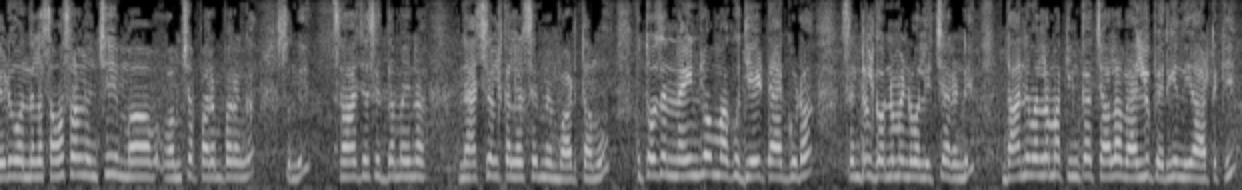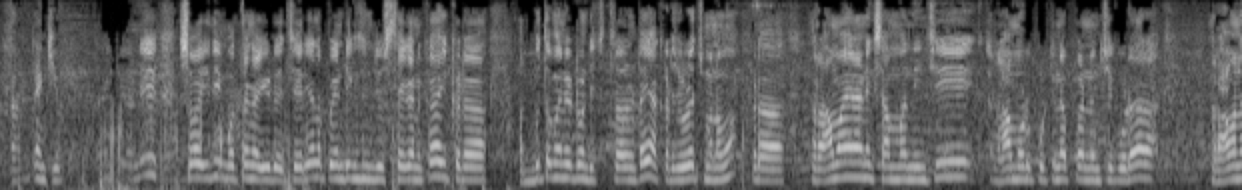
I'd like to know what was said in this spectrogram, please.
ఏడు వందల సంవత్సరాల నుంచి మా వంశ పరంపరంగా వస్తుంది. సహజ సిద్ధమైన న్యాచురల్ కలర్సే మేము వాడతాము. టూ థౌజండ్ నైన్లో మాకు జే ట్యాగ్ కూడా సెంట్రల్ గవర్నమెంట్ వాళ్ళు ఇచ్చారండి. దానివల్ల మాకు ఇంకా చాలా వాల్యూ పెరిగింది ఈ ఆర్ట్కి థ్యాంక్ యూ అండి సో ఇది మొత్తంగా ఈ చర్యల పెయింటింగ్స్ చూస్తే కనుక ఇక్కడ అద్భుతమైనటువంటి చిత్రాలు ఉంటాయి. అక్కడ చూడొచ్చు మనము. ఇక్కడ రామాయణానికి సంబంధించి రాముడు పుట్టినప్పటి నుంచి కూడా రావణ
